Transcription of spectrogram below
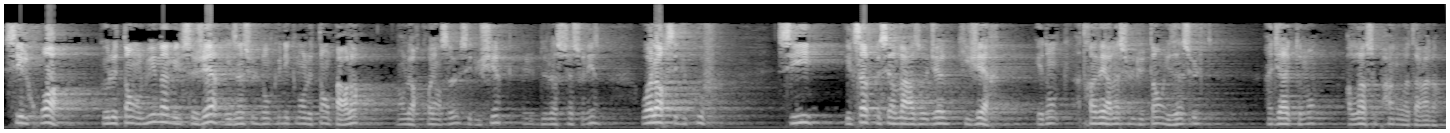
s'ils croient que le temps lui-même il se gère, ils insultent donc uniquement le temps par là, dans leur croyance eux, c'est du shirk, de l'associationnisme, ou alors c'est du kouf, si ils savent que c'est Allah Azzawajal qui gère, et donc à travers l'insulte du temps, ils insultent indirectement Allah subhanahu wa ta'ala.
